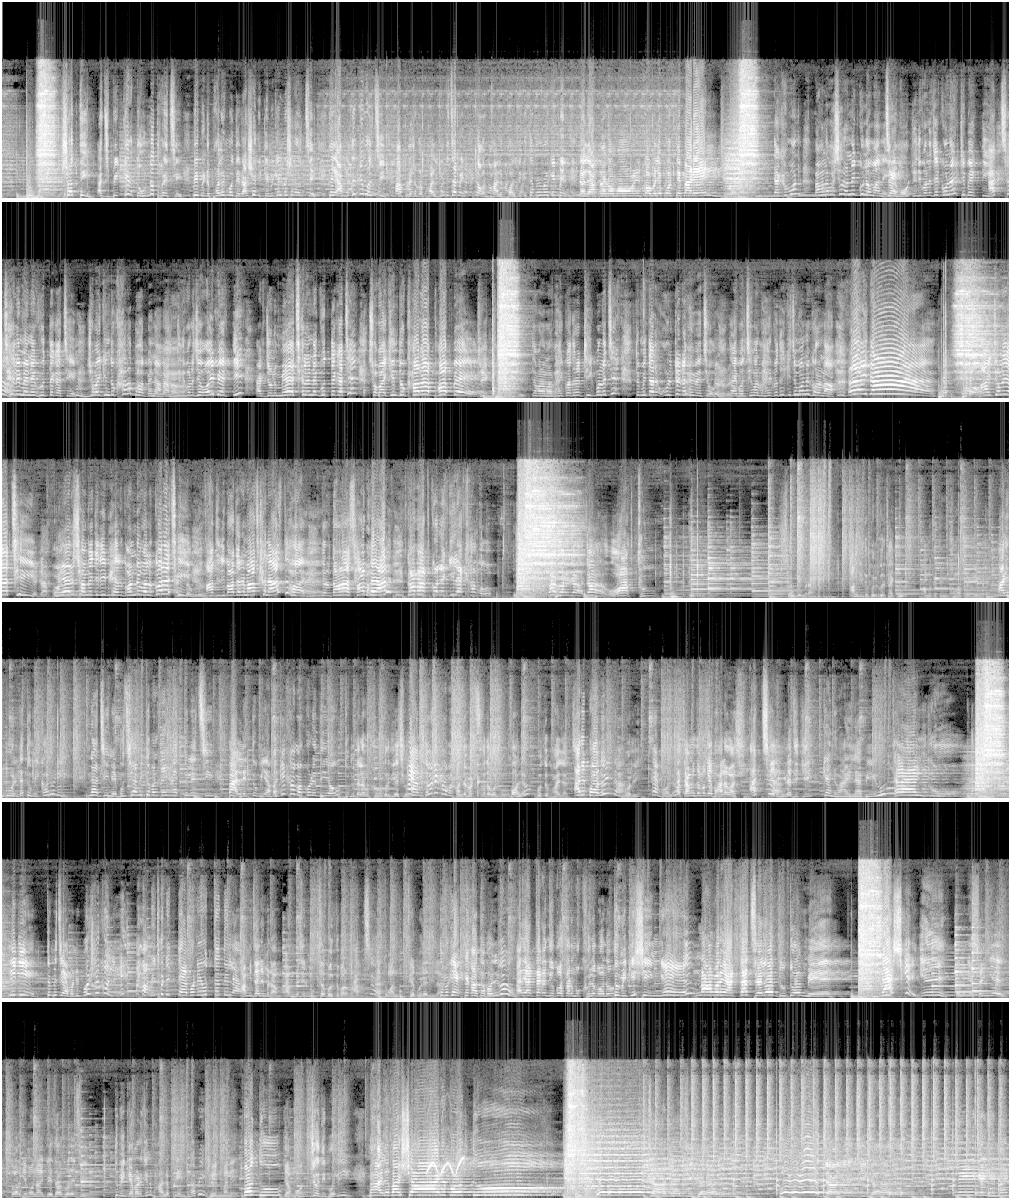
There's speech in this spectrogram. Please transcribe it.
সত্যি আজ বিজ্ঞান তো উন্নত হয়েছে বিভিন্ন ফলের মধ্যে রাসায়নিক কেমিক্যাল মেশানো হচ্ছে। তাই আপনাদেরকে বলছি আপনি যখন ফল কিনতে যাবেন তখন ভালো ফল দেখে আমরা কিনবেন নাহলে আপনারা মনের কবলে পড়তে পারেন। দেখো বোন বাংলা ভাষার অনেকগুলো মানে। যেমন? যদি বলে যে কোনো একটি ব্যক্তি আচ্ছা। ছেলে মেয়ে ঘুরতে গেছে সবাই কিন্তু খারাপ ভাববে না। যদি বলে যে ওই ব্যক্তি একজন মেয়ে ছেলে নিয়ে ঘুরতে গেছে সবাই কিন্তু খারাপ ভাববে। ঠিক। তোমার আমার ভাই কথাটা ঠিক বলেছে তুমি তার উল্টাটা ভেবেছো। তাই বলছি আমার ভাইয়ের কথা কিছু মনে করো না। এই দেখ! আই চলে যাচ্ছি। মেয়ের সঙ্গে যদি ফের গন্ডগোল করেছি আর যদি বাজারে মাঝখানে আসতে হয় হ্যাঁ। তোর দাঁড়া সাপ হয়ে আর কাবাট করে গিলে খাব। যা যা ওয়াক থু সত্যি ম্যাডাম। আমি যদি ভুল করে থাকি আমাকে তুমি ক্ষমা করে দিয়ে ম্যাডাম। আরে ভুলটা তুমি করনি। না জেনে বুঝে আমি তোমার গায়ে হাত তুলেছি। পারলে তুমি আমাকে ক্ষমা করে দিও। তুমি তাহলে আমাকে ক্ষমা করে দিয়েছ? হ্যাঁ আমি তোমাকে ক্ষমা করে আচ্ছা আমি একটা কথা বলব? বলো। বলতে ভয় লাগছে। আরে বলোই না। বলি? হ্যাঁ বলো। আচ্ছা আমি তোমাকে ভালোবাসি। আচ্ছা। এর ইংরাজি কি? কেন I love you thank you idiot তুমি যেমনই প্রশ্ন করলে আমি তো ঠিক তেমনই উত্তর দিলাম আমি জানি ম্যাডাম আমি নিজের মুখে বলতে পারব না। আচ্ছা। তোমার মুখে বলে নিলাম। তোমাকে একটা কথা বলব? আরে এক টাকা দিয়ে বস্তার মুখ খুলে বলো। তুমি কি সিঙ্গেল? না আমার একটা ছেলে দুটো মেয়ে। দাসকে এ, তুমি কি সিঙ্গেল? তোমার কি মনে হয় বেথা করেছি? তুমি কি আমার একজন ভালো ফ্রেন্ড হবে? ফ্রেন্ড মানে? বন্ধু। কেমন? যদি বলি ভালোবাসার বন্ধু। ও জানে জিগার। ও জানে জিগার। লে গই মন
